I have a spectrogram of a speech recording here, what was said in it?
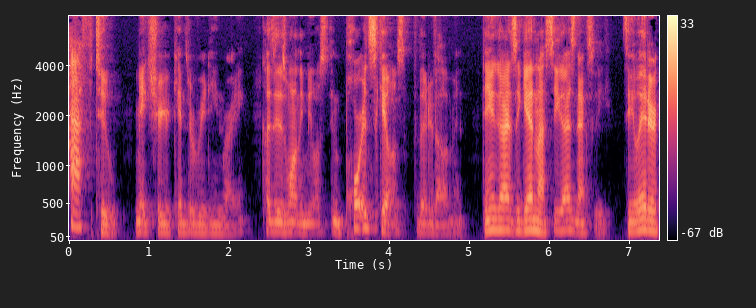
have to make sure your kids are reading and writing because it is one of the most important skills for their development. Thank you guys again, and I'll see you guys next week. See you later.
